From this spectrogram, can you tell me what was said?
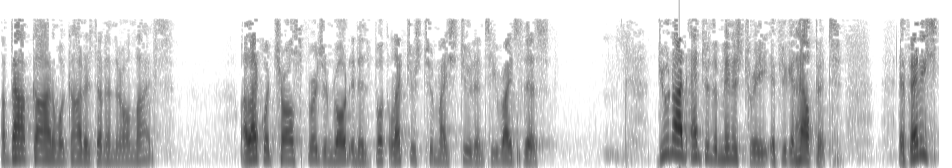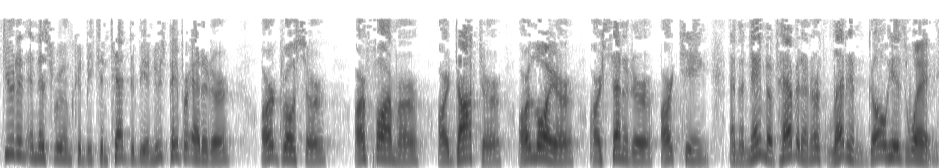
about God and what God has done in their own lives. I like what Charles Spurgeon wrote in his book, Lectures to My Students. He writes this. Do not enter the ministry if you can help it. If any student in this room could be content to be a newspaper editor, or a grocer, or a farmer, a doctor, our lawyer, our senator, our king, and the name of heaven and earth, let him go his way.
